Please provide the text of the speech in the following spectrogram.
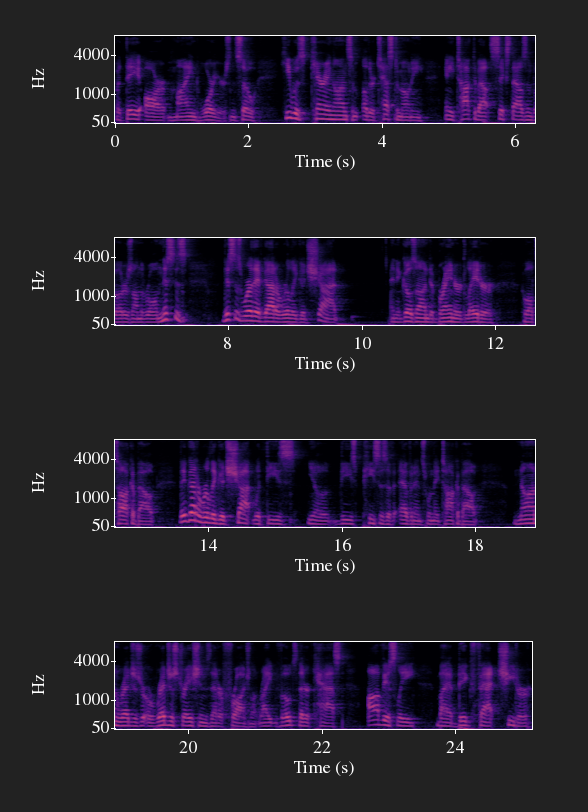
but they are mind warriors. And so he was carrying on some other testimony, and he talked about 6,000 voters on the roll. And this is this is where they've got a really good shot. And it goes on to Braynard later, who I'll talk about. They've got a really good shot with these, you know, these pieces of evidence when they talk about non-register or registrations that are fraudulent, right? Votes that are cast obviously by a big fat cheater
